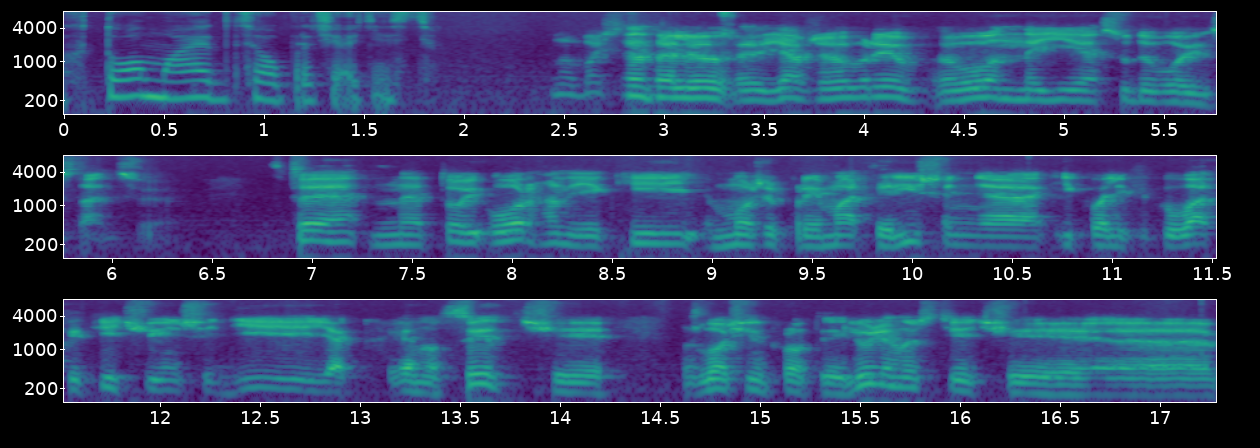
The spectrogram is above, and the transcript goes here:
хто має до цього причетність? Ну, бачите, Наталю, я вже говорив, ООН не є судовою інстанцією. Це не той орган, який може приймати рішення і кваліфікувати ті чи інші дії, як геноцид, чи злочин проти людяності, чи е, е,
